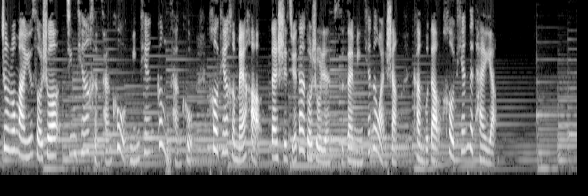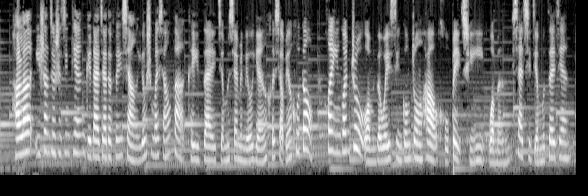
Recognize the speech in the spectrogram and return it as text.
正如马云所说：“今天很残酷，明天更残酷，后天很美好，但是绝大多数人死在明天的晚上，看不到后天的太阳。”好了，以上就是今天给大家的分享。有什么想法，可以在节目下面留言和小编互动。欢迎关注我们的微信公众号“湖北群艺”，我们下期节目再见。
